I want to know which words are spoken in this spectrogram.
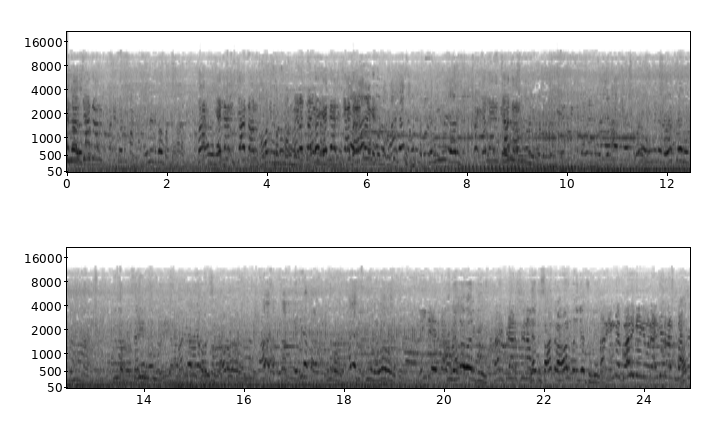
எல்லாரும் சாயந்தரம் ஆறு மணிக்கே சார் எங்க கோரிக்கைக்கு ஒரு அது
